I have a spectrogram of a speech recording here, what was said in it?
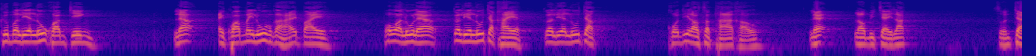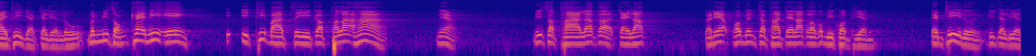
คือมาเรียนรู้ความจริง แล้วไอ้ความไม่รู้มันก็หายไป เพราะว่ารู้แล้วก็เรียนรู้จากใคร ก็เรียนรู้จากคนที่เราศรัทธาเขา และเรามีใจรัก สนใจที่อยากจะเรียนรู้ มันมีสองแค่นี้เอง อิทธิบาทสี่กับพละห้า เนี่ยมีศรัทธาแล้วก็ใจรักต่เนี้พอเป็นศรัทธาใจรักเราก็มีความเพียรเต็มที่เลยที่จะเรียน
